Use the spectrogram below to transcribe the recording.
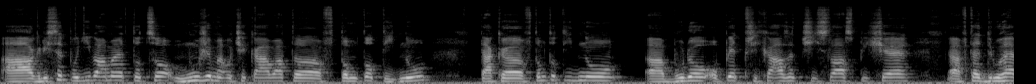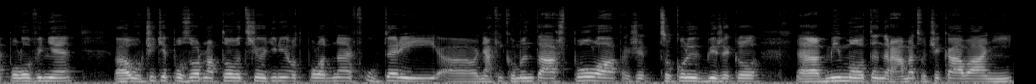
a když se podíváme to, co můžeme očekávat v tomto týdnu, tak eh, v tomto týdnu eh, budou opět přicházet čísla spíše eh, v té druhé polovině. Určitě pozor na to ve tři hodiny odpoledne v úterý, nějaký komentář Pola, takže cokoliv by řekl mimo ten rámec očekávání,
